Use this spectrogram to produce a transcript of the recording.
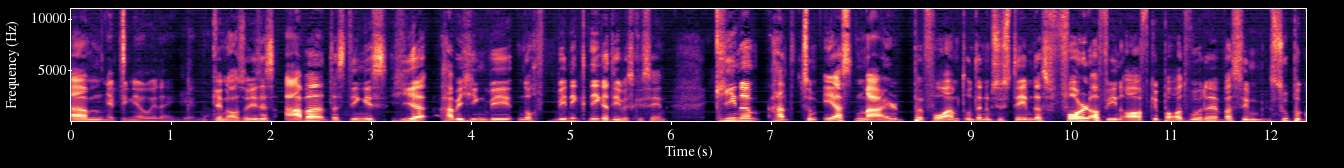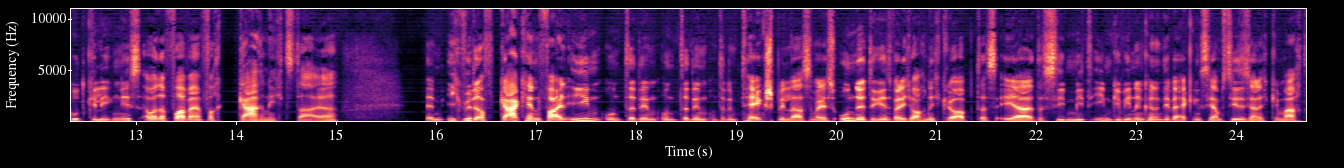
Ähm, ich bin ja heute eingehend. Genau so ist es. Aber das Ding ist, hier habe ich irgendwie noch wenig Negatives gesehen. Keenum hat zum ersten Mal performt unter einem System, das voll auf ihn aufgebaut wurde, was ihm super gut gelegen ist, aber davor war einfach gar nichts da, ja. Ähm, ich würde auf gar keinen Fall ihm unter dem, unter dem, unter dem Tag spielen lassen, weil es unnötig ist, weil ich auch nicht glaube, dass er, dass sie mit ihm gewinnen können, die Vikings. Sie haben es dieses Jahr nicht gemacht.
